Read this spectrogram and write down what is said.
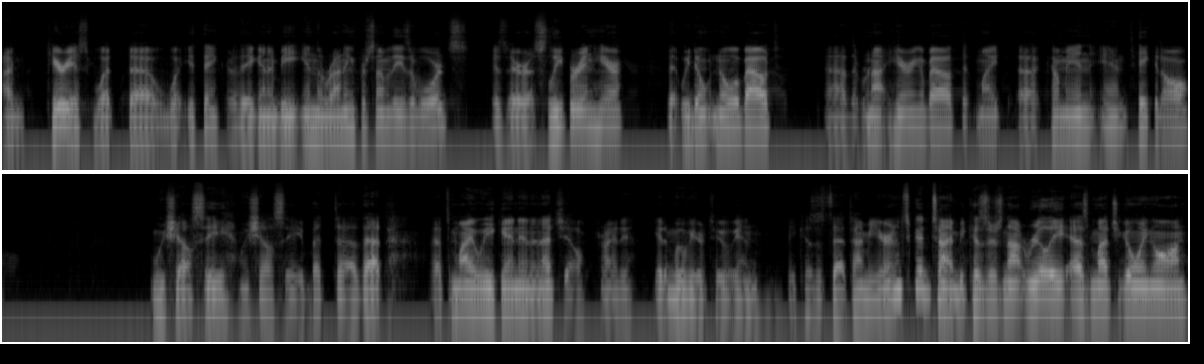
I, am curious what uh, what you think. Are they going to be in the running for some of these awards? Is there a sleeper in here that we don't know about, uh, that we're not hearing about, that might uh, come in and take it all? We shall see. We shall see. But uh, that that's my weekend in a nutshell. Trying to get a movie or two in because it's that time of year, and it's a good time because there's not really as much going on.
